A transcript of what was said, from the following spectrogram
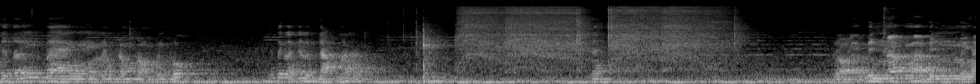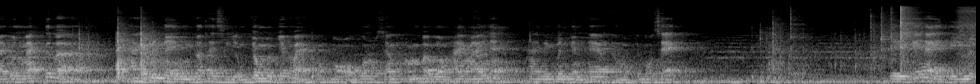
cho tới 3.500 vòng trên phút. Tức là cái lực đập nó rồi pin nó cũng là pin 12V max, tức là hai cái pin này mình có thể sử dụng chung được cho các bạn. Một bộ của sản phẩm bao gồm hai máy này hai viên pin kèm theo và một cái bộ sạc. Thì cái này thì mình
